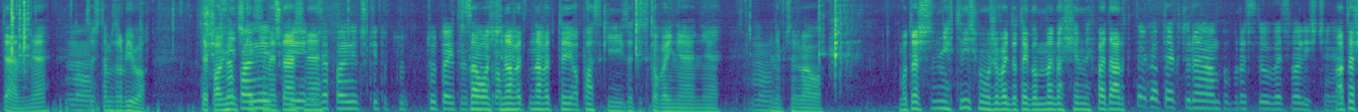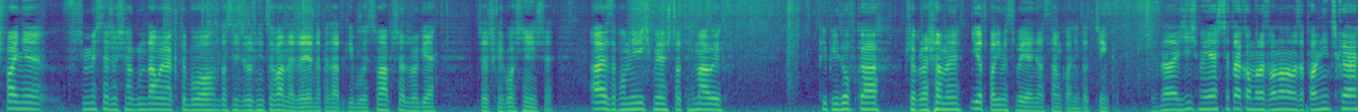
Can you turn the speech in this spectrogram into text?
ten, nie? No. Coś tam zrobiło. Te palniczki w sumie zapalniczki, też nie. zapalniczki tu, tu, tutaj W całości, trochę, nawet, nawet tej opaski zaciskowej nie, nie, no. nie przerwało. Bo też nie chcieliśmy używać do tego mega silnych petard, Tylko te, które nam po prostu wezwaliście, nie? A też fajnie, myślę, że się oglądało jak to było dosyć zróżnicowane, że jedne petardki były słabsze, drugie troszeczkę głośniejsze. Ale zapomnieliśmy jeszcze o tych małych pipidówkach, przepraszamy i odpalimy sobie je na sam koniec odcinka. Znaleźliśmy jeszcze taką rozwaloną zapalniczkę,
